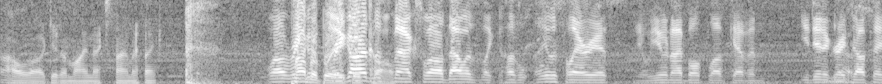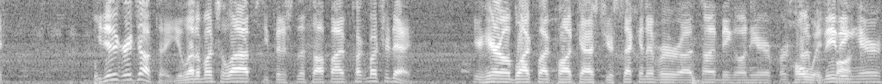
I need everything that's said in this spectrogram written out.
I'll uh, get in line next time. I think. Well, reg- Probably a good regardless, call. Maxwell, that was like hil- it was hilarious. You know, you and I both love Kevin. You did a great Yes. job today. You did a great job today. You led a bunch of laps. You finished in the top five. Talk about your day. You're here on Black Flag Podcast. Your second ever uh, time being on here. First Holy time fuck. here.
